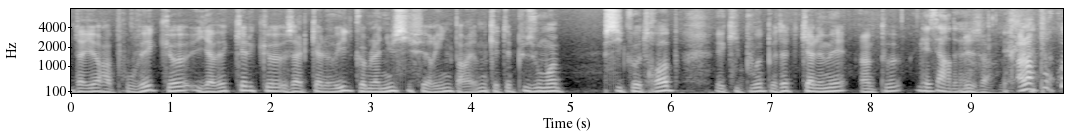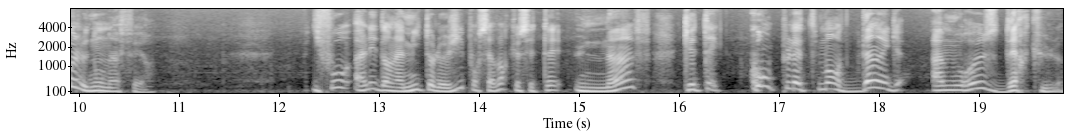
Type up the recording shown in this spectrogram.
d'ailleurs, a prouvé qu'il y avait quelques alcaloïdes, comme la nuciférine, par exemple, qui étaient plus ou moins psychotropes et qui pouvaient peut-être calmer un peu Les ardeurs. les arbres. Alors pourquoi le nom nymphéa Il faut aller dans la mythologie pour savoir que c'était une nymphe qui était complètement dingue amoureuse d'Hercule.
